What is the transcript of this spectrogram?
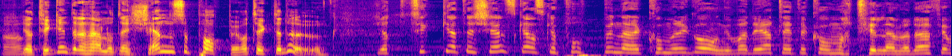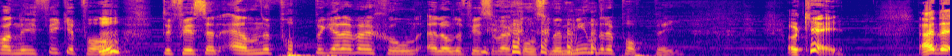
Ja. Jag tycker inte den här låten känns så poppig, vad tyckte du? Jag tycker att det känns ganska poppig när det kommer igång, det var det jag tänkte komma till, det var därför jag var nyfiken på mm. det finns en ännu poppigare version, eller om det finns en version som är mindre poppig. Okej. Okay.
